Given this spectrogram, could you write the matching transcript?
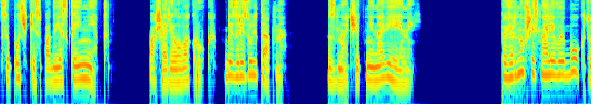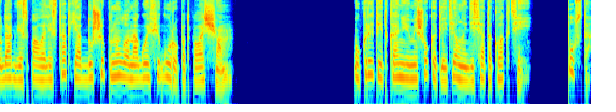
Цепочки с подвеской нет. Пошарила вокруг. Безрезультатно. Значит, не навеянный. Повернувшись на левый бок, туда, где спал Алистат, я от души пнула ногой фигуру под плащом. Укрытый тканью мешок отлетел на десяток локтей. Пусто.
